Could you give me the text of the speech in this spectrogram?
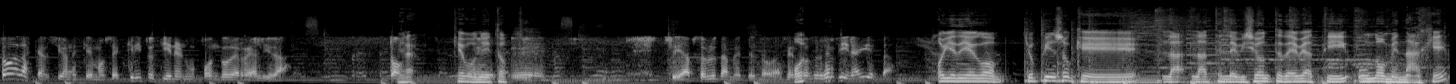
Todas las canciones que hemos escrito tienen un fondo de realidad. Mira, qué bonito. Eh, sí, absolutamente todas. Entonces, en fin, ahí está. Oye, Diego, yo pienso que la, la televisión te debe a ti un homenaje,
